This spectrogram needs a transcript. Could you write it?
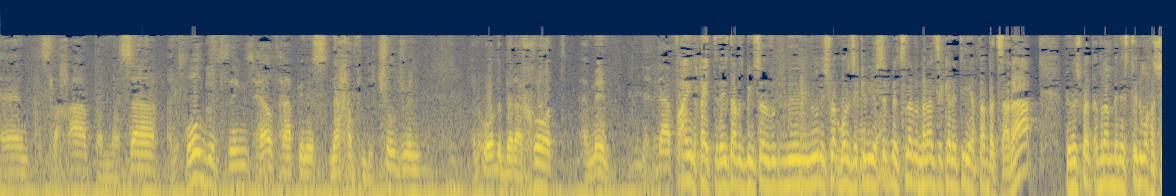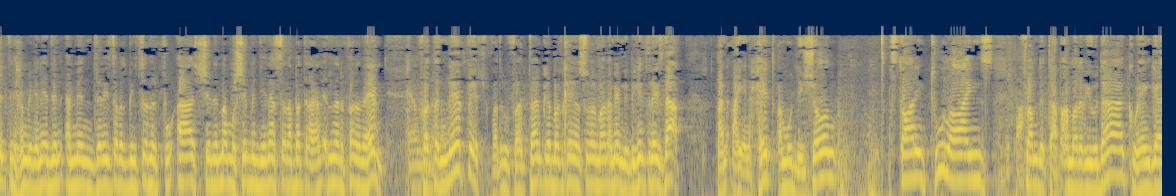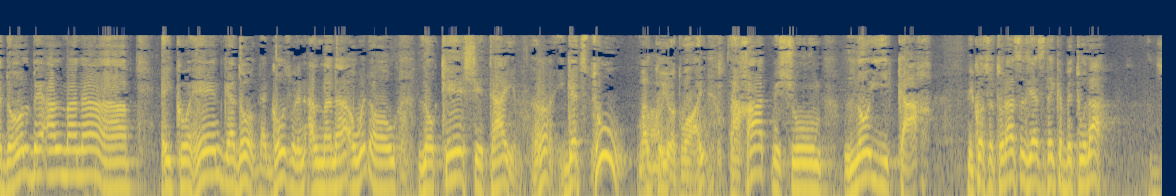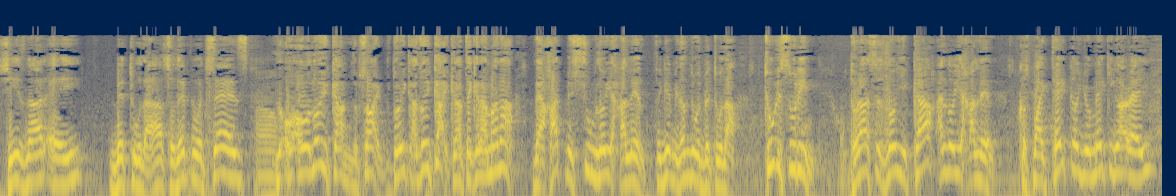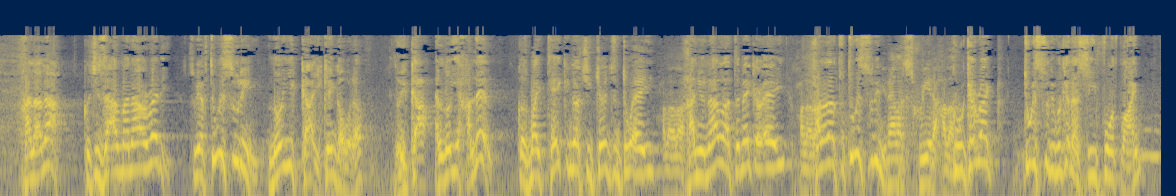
and Aslaha, Parnasa, and all good things, health, happiness, Nachat from the children, and all the Berachot. Amen. fine height today's daf is being served nun ishmat mor zekeli yosef ben tzlav maran zekarati yafa batzara ונשמת אברהם בן אסתר רוח השם תניחם בגן עדן אמן today's daf is being served רפואה של אמא משה בן דינה סלע בת רעל אלנה נפל עליהם רפואת הנפש רפואת רפואתם כרבה וכן יוסף אלמן אמן we begin today's daf on עין ח' עמוד ראשון starting two lines from the top. Amar Yehuda, Kohen Gadol be'almana. A Kohen Gadol that goes with an almana, a widow, loke shetayim. Huh? He gets two malkuyot. Why? Achat mishum lo yikach. Because the Torah says he has to take a betula. She is not a betula, so therefore it says, oh, oh lo yikam, I'm sorry, lo yikam, lo yikam, you cannot take an almana. Ve'achat mishum lo yihalel. Forgive me, nothing to do with betula. Two isurim. Torah says lo yikach and lo yichalel. Because by taker you're making her a halala. Because she's an almana already. So we have two isurim. Lo yikach, you can't go with her. Lo yikach and lo yichalel. Because by taking her, she turns into a halala. You're not allowed to make her a halala, halala to two isurim. You're not allowed to create a halala. Correct. Two isurim. Look at that. She fourth line.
